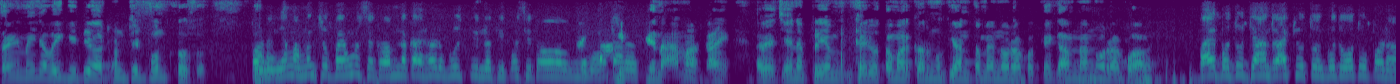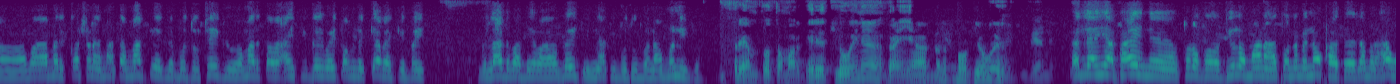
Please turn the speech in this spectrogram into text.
ત્રણ મહિના વહી ગઈ અટણથી ફોન કરો છો. પણ એમાં મનસુખભાઈ શું છે કે અમને કાંઈ હળ ભૂલતી નથી પછી તો એના આમાં કાંઈ. હવે જેને પ્રેમ કર્યો તમારા ઘરનું ધ્યાન તમે ન રાખો કે ગામના ન રાખો આવે. ભાઈ બધું ધ્યાન રાખ્યું હતું બધું હતું પણ હવે અમારે કચણા માતા મારતી એટલે બધું થઈ ગયું. અમારે તો અહીંથી ગઈ હોય તો અમને કહેવાય કે ભાઈ લાડવા દેવા ગઈ હતી ત્યાંથી બધું બનાવ બની ગયો. પ્રેમ તો તમારા ઘરે થયો હોય ને કઈ અહીંયા કલ્પનો થયો હોય. એટલે અહીંયા ભાઈ ને થોડોક ઢીલો માણા હતો અમે ન ખાતા એટલે અમારે હાવ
